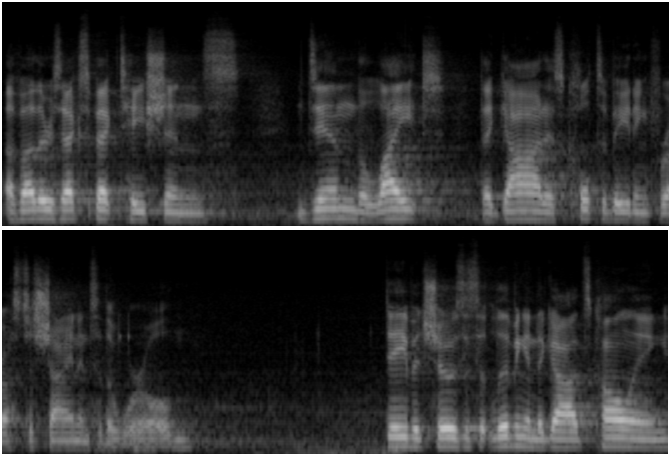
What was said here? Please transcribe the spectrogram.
of others' expectations dim the light that God is cultivating for us to shine into the world. David shows us that living into God's calling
